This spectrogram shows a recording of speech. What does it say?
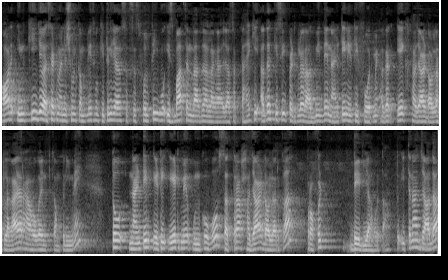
और इनकी जो एसेट मैनेजमेंट कंपनी थी वो कितनी ज़्यादा सक्सेसफुल थी, वो इस बात से अंदाज़ा लगाया जा सकता है कि अगर किसी पर्टिकुलर आदमी ने 1984 में अगर एक हज़ार डॉलर लगाया रहा होगा इनकी कंपनी में तो 1988 में उनको वो सत्रह हज़ार डॉलर का प्रॉफिट दे दिया होता। तो इतना ज़्यादा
